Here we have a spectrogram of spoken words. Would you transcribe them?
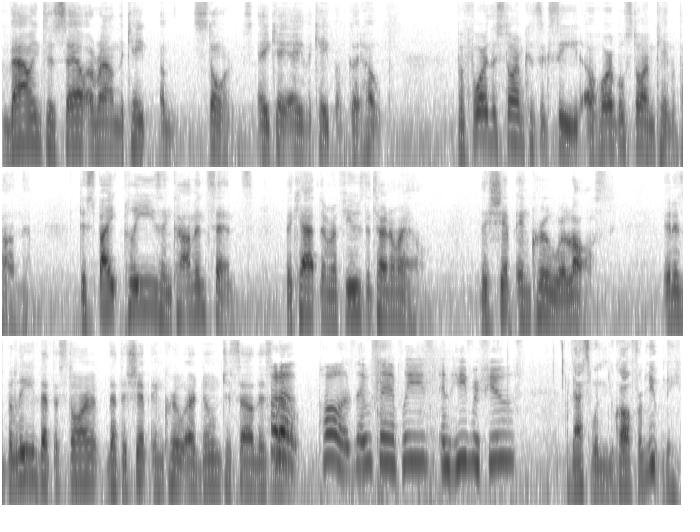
vowing to sail around the Cape of Storms, aka the Cape of Good Hope. Before the storm could succeed, a horrible storm came upon them. Despite pleas and common sense, the captain refused to turn around. The ship and crew were lost. It is believed that the storm that the ship and crew are doomed to sail this Hold route. up. Pause. They were saying please, and he refused. That's when you call for mutiny.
